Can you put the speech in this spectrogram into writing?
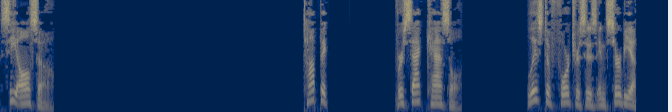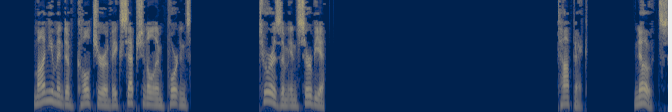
See also. Vršac Castle. List of fortresses in Serbia Monument of culture of exceptional importance Tourism in Serbia Topic. Notes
